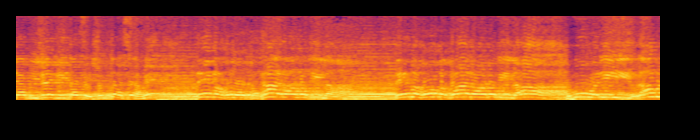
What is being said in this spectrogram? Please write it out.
त्या विजय गीताचे शब्द असे आहेत. देव हो बघा दिला देव भूवरी रावण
